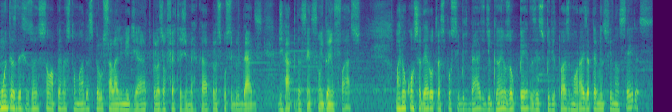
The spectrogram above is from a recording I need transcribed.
muitas decisões são apenas tomadas pelo salário imediato, pelas ofertas de mercado, pelas possibilidades de rápida ascensão e ganho fácil, mas não considera outras possibilidades de ganhos ou perdas espirituais, morais e até mesmo financeiras.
